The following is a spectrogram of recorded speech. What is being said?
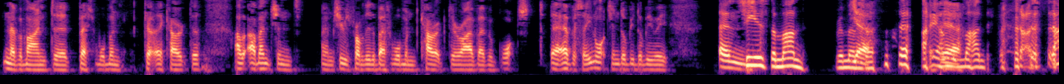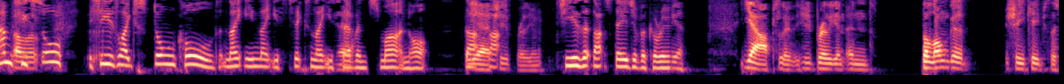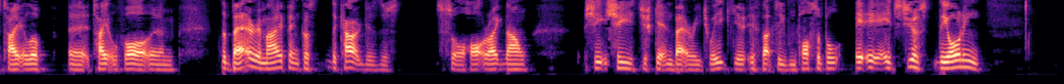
never mind uh, best woman. uh, character. I, I mentioned um, she was probably the best woman character I've ever watched, uh, ever seen watching WWE. And she is the man. Remember, Yeah. I am Yeah. the man. Da- Damn, she's so. She's like stone cold, 1996, 97, smart and hot. That, yeah, that- she's brilliant. she is at that stage of her career. Yeah, absolutely. She's brilliant, and the longer she keeps this title up, uh, title for, um, the better, in my opinion, because the character's just so hot right now. She she's just getting better each week, if that's even possible. It, it, it's just the only,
